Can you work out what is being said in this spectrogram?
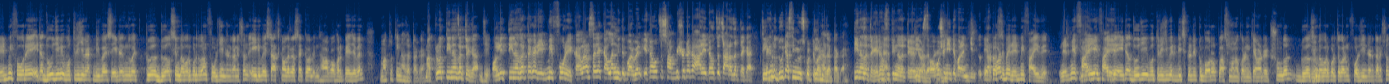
Redmi four A এটা দুই জিবি বত্রিশ জিবি একটা ডিভাইস এটা কিন্তু ভাই ডুয়েল সিম ব্যবহার করতে পারেন ফোর জি ইন্টারনেট কানেকশন এই ডিভাইসটা আজকে আমাদের কাছে একেবারে ধামাকা অফার পেয়ে যাবেন মাত্র তিন হাজার টাকা মাত্র তিন হাজার টাকা? জি। অনলি তিন হাজার টাকা রেডমি ফোর এ। কালার চাইলে কালার নিতে পারবেন। এটা হচ্ছে ছাব্বিশশো টাকা আর এটা হচ্ছে চার হাজার টাকা কিন্তু দুইটা সিম ইউজ করতে পারেন হাজার টাকা। তিন হাজার টাকা। এটা হচ্ছে তিন হাজার টাকা 3000 viewers। টাকা, অবশ্যই নিতে পারেন কিন্তু। তারপর? Redmi five A. Redmi five five এটা দুই জিবি বত্রিশ জিবির ডিসপ্লেটা একটু বড় প্লাস মনে করেন ক্যামেরাটা একটু সুন্দর ডুয়েল সিম ব্যবহার করতে পারেন ফোর জি ইন্টারনেট কানেকশন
